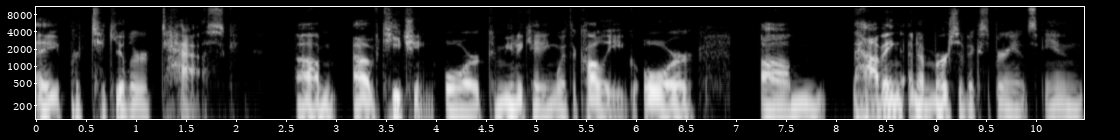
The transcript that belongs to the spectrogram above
a particular task um, of teaching or communicating with a colleague or um, having an immersive experience in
